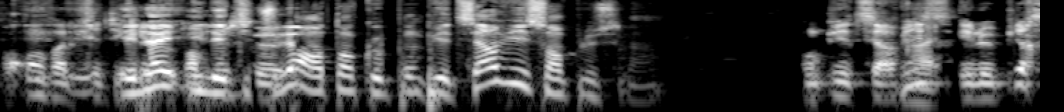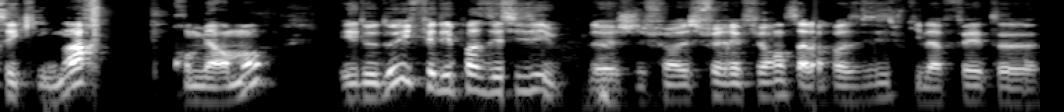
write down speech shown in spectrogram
pourquoi on va le critiquer Et là, il est titulaire en tant que pompier de service en plus. Pompier de service. Et le pire, c'est qu'il marque, premièrement. Et de deux, il fait des passes décisives. Euh, je, fais, référence à la passe décisive qu'il a faite euh,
